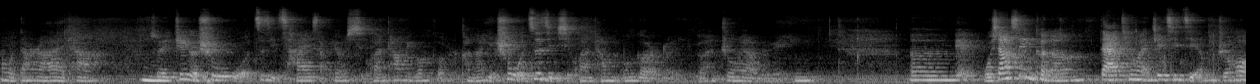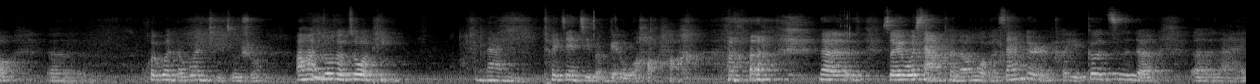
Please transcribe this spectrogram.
那我当然爱他，所以这个是我自己猜小朋友喜欢汤米·温格尔，可能也是我自己喜欢汤米·温格尔的一个很重要的原因。嗯，我相信可能大家听完这期节目之后，呃，会问的问题就是说啊，很多的作品，那你推荐几本给我好不好？那所以我想，可能我们三个人可以各自的呃来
